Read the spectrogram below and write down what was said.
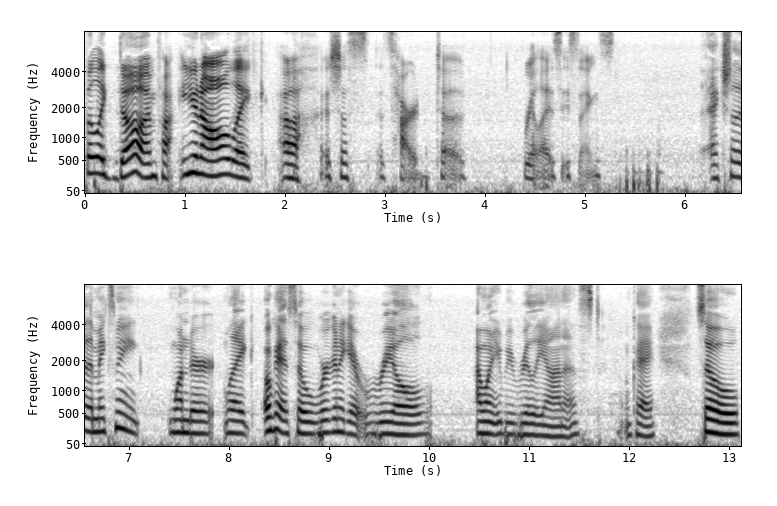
but like duh i'm fine you know like uh it's just it's hard to realize these things Actually, that makes me wonder. Like, okay, so we're gonna get real. I want you to be really honest. Okay, so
